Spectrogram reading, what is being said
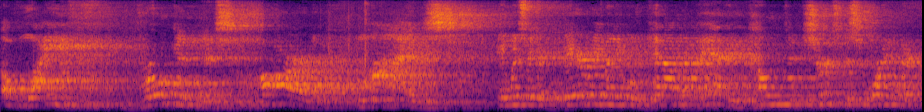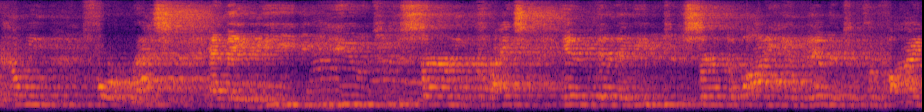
of life, brokenness, hard lives in which they are barely able to get out of bed and come to church this morning. They're coming for rest, and they need you to discern Christ in them. They need you the body in them and to provide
